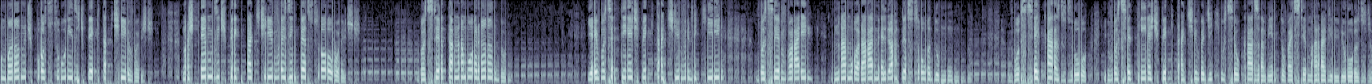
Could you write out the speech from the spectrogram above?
humanos possuem expectativas. Nós temos expectativas em pessoas. Você está namorando. E aí você tem a expectativa de que você vai namorar a melhor pessoa do mundo. Você casou e você tem a expectativa de que o seu casamento vai ser maravilhoso.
